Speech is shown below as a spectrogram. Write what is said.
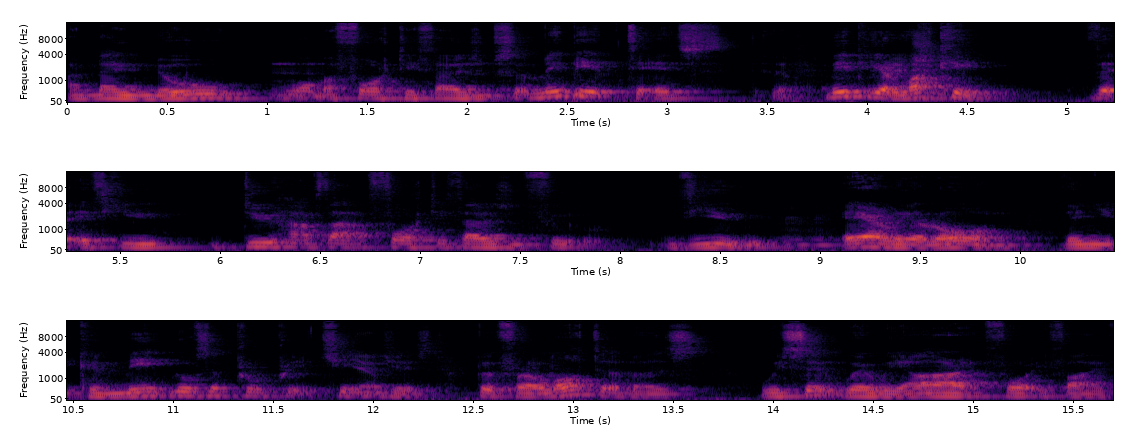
I now know what my 40,000. So maybe it, it's maybe you're lucky that if you do have that 40,000 foot view Mhm. earlier on, then you can make those appropriate Yep. changes. But for a lot of us, we sit where we are at 45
